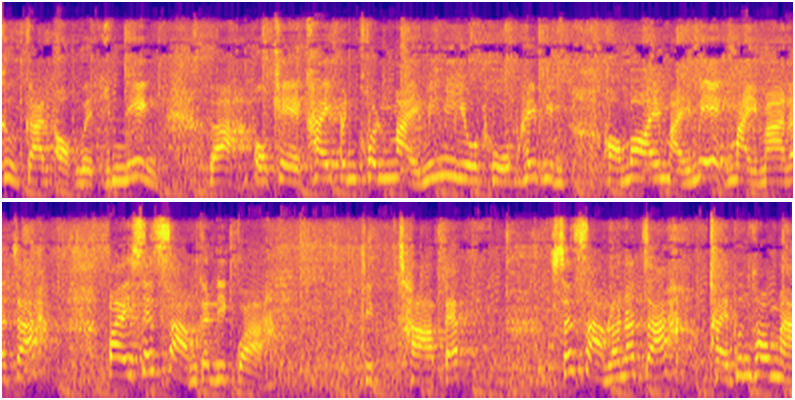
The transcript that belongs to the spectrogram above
คือการออกเวทเทรนนิ่งล่ะโอเค ใครเป็นคนใหม่ไม่มี YouTube ให้พิมพ์ หอมอยไหม่ไม่เอกใหม่มานะจ๊ะ ไปเซต3กันดีกว่า จิบชาแป๊บเซต3แล้วนะจ๊ะ ใครเพิ่งเข้ามา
